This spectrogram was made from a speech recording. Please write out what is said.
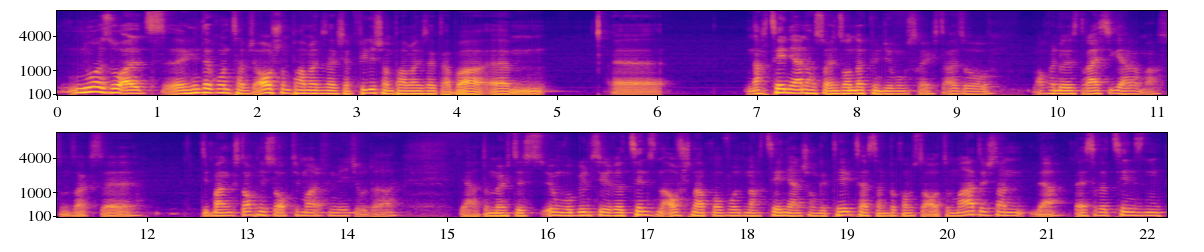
Nur so als äh, Hintergrund, das habe ich auch schon ein paar Mal gesagt, ich habe viele schon ein paar Mal gesagt, aber ähm, äh, nach 10 Jahren hast du ein Sonderkündigungsrecht. Also auch wenn du jetzt 30 Jahre machst und sagst, äh, die Bank ist doch nicht so optimal für mich oder ja, du möchtest irgendwo günstigere Zinsen aufschnappen, obwohl du nach 10 Jahren schon getilgt hast, dann bekommst du automatisch dann ja, bessere Zinsen,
